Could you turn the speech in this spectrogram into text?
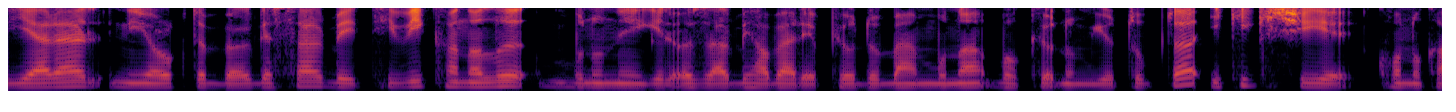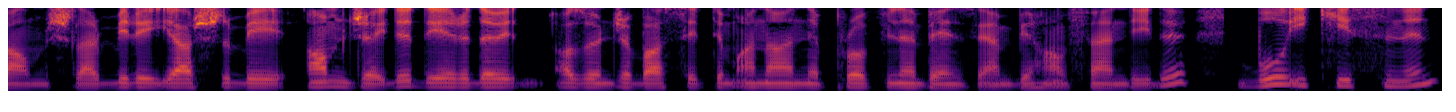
yerel New York'ta bölgesel bir TV kanalı bununla ilgili özel bir haber yapıyordu. Ben buna bakıyordum YouTube'da. İki kişiyi konuk almışlar. Biri yaşlı bir amcaydı. Diğeri de az önce bahsettiğim anneanne profiline benzeyen bir hanımefendiydi. Bu ikisinin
